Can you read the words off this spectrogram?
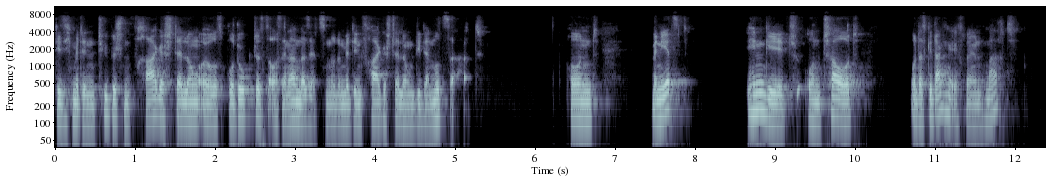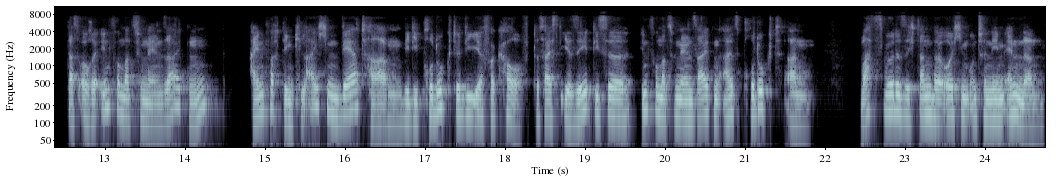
die sich mit den typischen Fragestellungen eures Produktes auseinandersetzen oder mit den Fragestellungen, die der Nutzer hat. Und wenn ihr jetzt hingeht und schaut und das Gedankenexperiment macht, dass eure informationellen Seiten einfach den gleichen Wert haben wie die Produkte, die ihr verkauft. Das heißt, ihr seht diese informationellen Seiten als Produkt an. Was würde sich dann bei euch im Unternehmen ändern?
